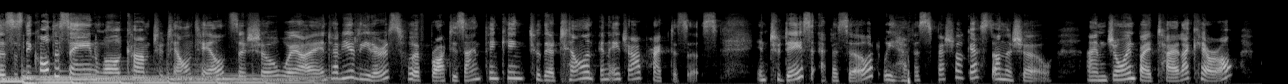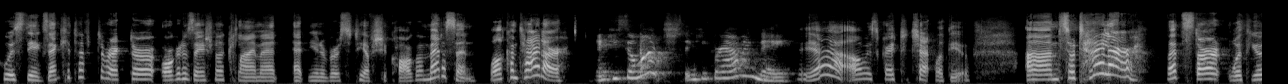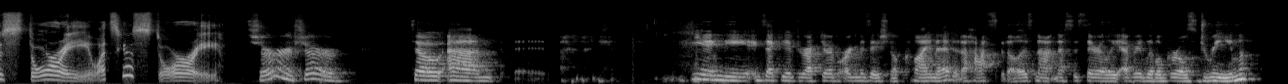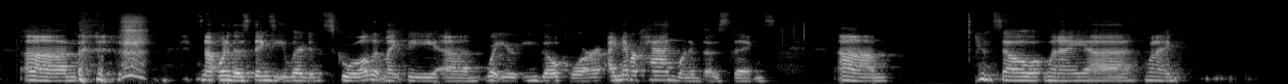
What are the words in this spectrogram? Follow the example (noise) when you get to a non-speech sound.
This is Nicole Dessain. Welcome to Talent Tales, the show where I interview leaders who have brought design thinking to their talent and HR practices. In today's episode, we have a special guest on the show. I'm joined by Tyler Carroll, who is the Executive Director, Organizational Climate at University of Chicago Medicine. Welcome, Tyler. Thank you so much. Thank you for having me. Yeah, always great to chat with you. Um, so, Tyler, let's start with your story. What's your story? Sure, sure. So, um, (laughs) being the executive director of organizational climate at a hospital is not necessarily every little girl's dream. Um, (laughs) it's not one of those things that you learned in school that might be um, what you you go for. I never had one of those things, um, and so when I uh, when I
